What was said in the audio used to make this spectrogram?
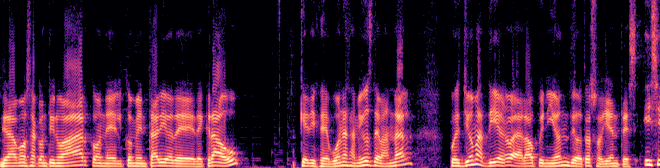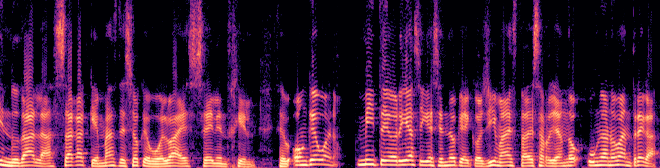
Vamos a continuar con el comentario de, de Crow, que dice: Buenas amigos de Vandal. Pues yo me adhiero a la opinión de otros oyentes y sin duda la saga que más deseo que vuelva es Silent Hill. Aunque bueno, mi teoría sigue siendo que Kojima está desarrollando una nueva entrega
